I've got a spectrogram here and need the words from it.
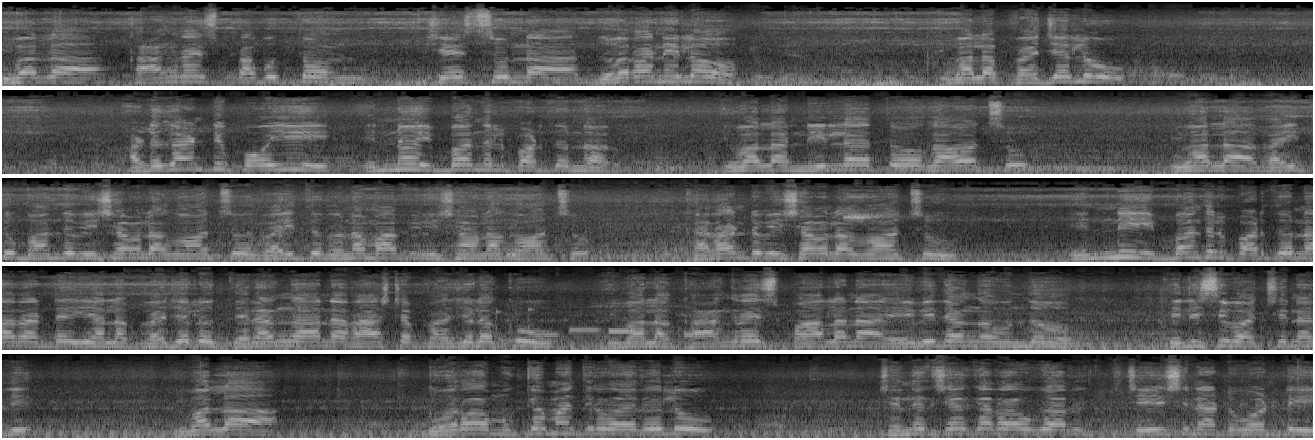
ఇవాళ కాంగ్రెస్ ప్రభుత్వం చేస్తున్న ధోరణిలో ఇవాళ ప్రజలు అడుగంటి పోయి ఎన్నో ఇబ్బందులు పడుతున్నారు. ఇవాళ నీళ్ళతో కావచ్చు ఇవాళ రైతు బంధు విషయంలో కావచ్చు రైతు రుణమాఫీ విషయంలో కావచ్చు కరెంటు విషయంలో కావచ్చు ఎన్ని ఇబ్బందులు పడుతున్నారంటే ఇవాళ ప్రజలు తెలంగాణ రాష్ట్ర ప్రజలకు ఇవాళ కాంగ్రెస్ పాలన ఏ విధంగా ఉందో తెలిసి వచ్చినది. ఇవాళ గౌరవ ముఖ్యమంత్రి వర్యులు చంద్రశేఖరరావు గారు చేసినటువంటి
